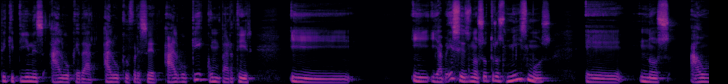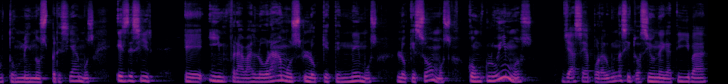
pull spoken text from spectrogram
de que tienes algo que dar, algo que ofrecer, algo que compartir. Y, y, a veces nosotros mismos eh, nos automenospreciamos, es decir, eh, infravaloramos lo que tenemos, lo que somos, concluimos, ya sea por alguna situación negativa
